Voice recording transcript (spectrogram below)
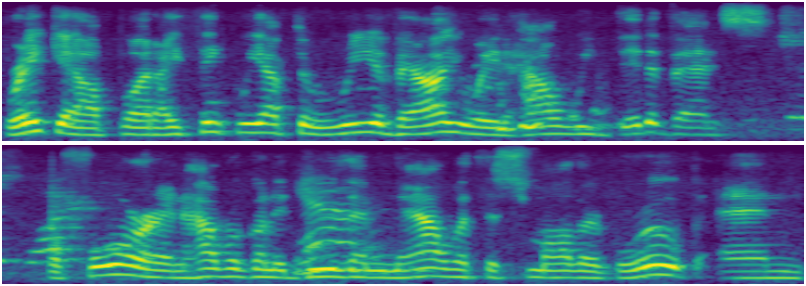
breakout, but I think we have to reevaluate how we did events before and how we're going to do Yeah. them now with a smaller group and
